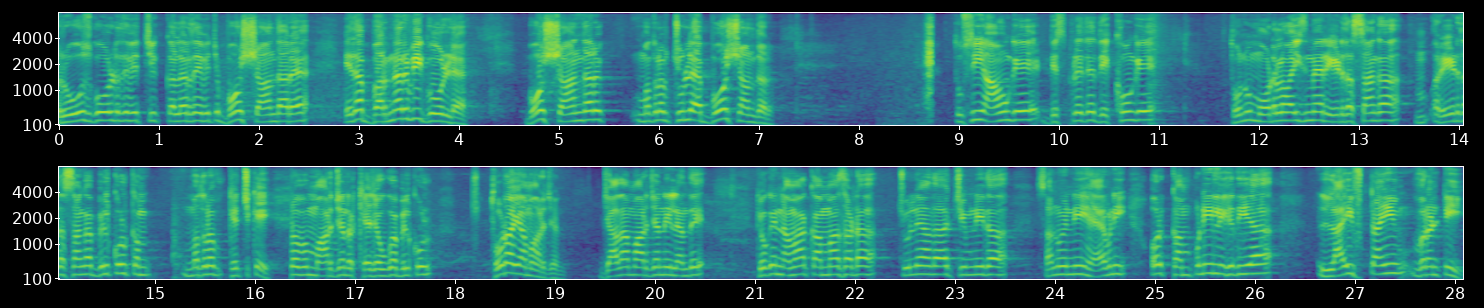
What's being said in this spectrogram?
ਰੋਜ਼ 골ਡ ਦੇ ਵਿੱਚ ਕਲਰ ਦੇ ਵਿੱਚ ਬਹੁਤ ਸ਼ਾਨਦਾਰ ਹੈ। ਇਹਦਾ ਬਰਨਰ ਵੀ 골ਡ ਹੈ। ਬਹੁਤ ਸ਼ਾਨਦਾਰ, ਮਤਲਬ ਚੁੱਲ੍ਹਾ ਹੈ, ਬਹੁਤ ਸ਼ਾਨਦਾਰ। ਤੁਸੀਂ ਆਓਗੇ ਡਿਸਪਲੇ ਤੇ ਦੇਖੋਗੇ। ਤੁਹਾਨੂੰ ਮਾਡਲ ਵਾਈਜ਼ ਮੈਂ ਰੇਟ ਦੱਸਾਂਗਾ। ਰੇਟ ਦੱਸਾਂਗਾ ਬਿਲਕੁਲ ਕਮ- ਮਤਲਬ ਖਿੱਚ ਕੇ। ਮਾਰਜਨ ਰੱਖਿਆ ਜਾਊਗਾ ਬਿਲਕੁਲ। ਥੋੜਾ ਜਿਹਾ ਮਾਰਜਨ ਜ਼ਿਆਦਾ ਮਾਰਜਨ ਨਹੀਂ ਲੈਂਦੇ, ਕਿਉਂਕਿ ਨਵਾਂ ਕੰਮ ਆ ਸਾਡਾ, ਚੁੱਲ੍ਹਿਆਂ ਦਾ, ਚਿਮਨੀ ਦਾ, ਸਾਨੂੰ ਇੰਨੀ ਹੈ ਵੀ ਨਹੀਂ। ਔਰ ਕੰਪਨੀ ਲਿਖਦੀ ਆ ਲਾਈਫ ਟਾਈਮ ਵਾਰੰਟੀ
